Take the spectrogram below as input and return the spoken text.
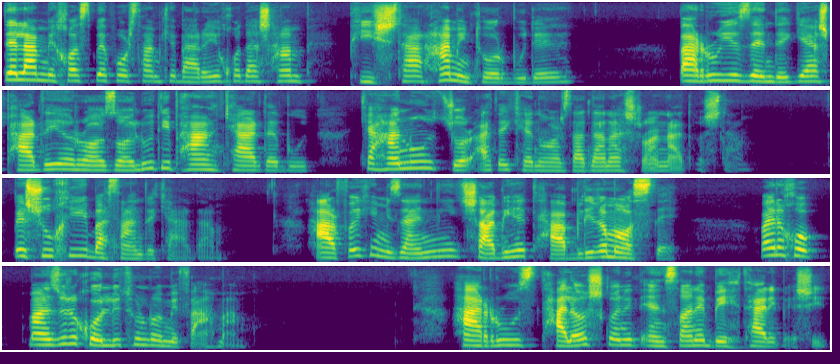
دلم می‌خواست بپرسم که برای خودش هم پیشتر همینطور بوده؟ بر روی زندگیش پرده رازآلودی پهن کرده بود که هنوز جرأت کنار زدنش را نداشتم. به شوخی بسنده کردم. حرفایی که می‌زنید شبیه تبلیغ ماسته. ولی خب منظور کلیتون رو می‌فهمم. هر روز تلاش کنید انسان بهتری بشید.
